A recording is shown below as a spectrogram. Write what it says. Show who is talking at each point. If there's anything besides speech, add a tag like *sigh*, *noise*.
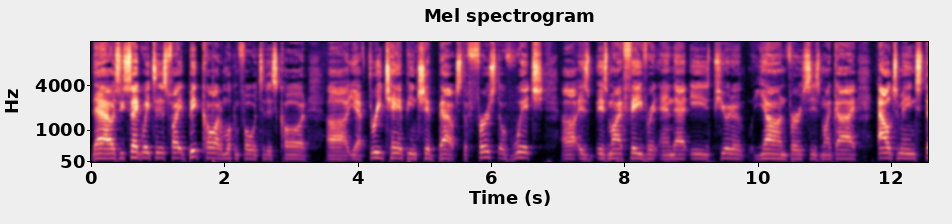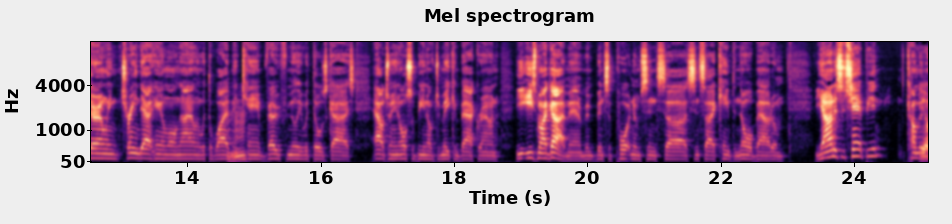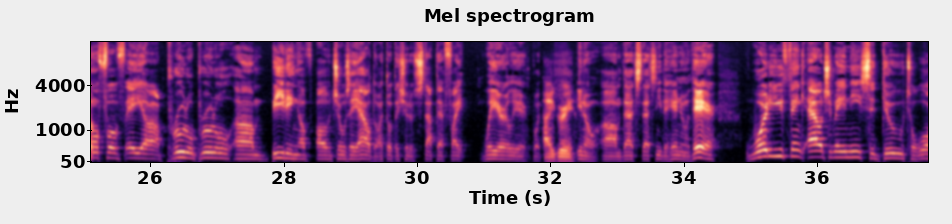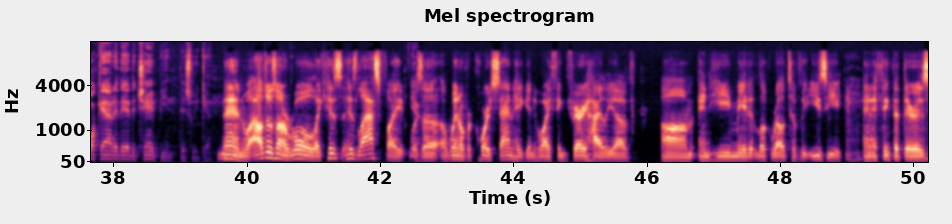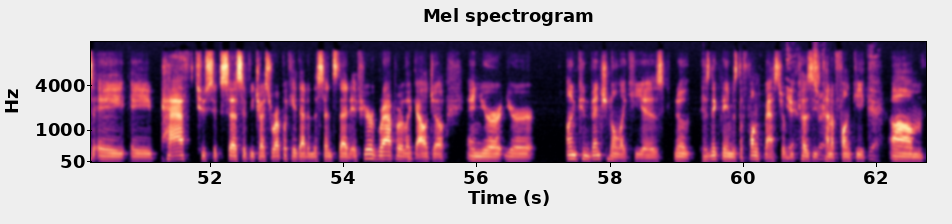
Speaker 1: Now, as we segue to this fight, big card. I'm looking forward to this card. Uh, you have three championship bouts. The first of which uh, is is my favorite, and that is Petr Yan versus my guy Aljamain Sterling, trained out here in Long Island with the Weidman mm-hmm. camp. Very familiar with those guys. Aljamain also being of Jamaican background. He, he's my guy, man. I've been, been supporting him since uh, since I came to know about him. Yan is a champion coming yep. off of a uh, brutal, brutal um, beating of, of Jose Aldo. I thought they should have stopped that fight way earlier. But
Speaker 2: I agree.
Speaker 1: You know, um, that's that's neither here nor there. What do you think Aljamain needs to do to walk out of there the champion this weekend?
Speaker 2: Man, well, Aldo's on a roll. Like his his last fight was yeah. a, a, win over Corey Sandhagen, who I think very highly of um, and he made it look relatively easy. Mm-hmm. And I think that there is a a path to success if he tries to replicate that in the sense that if you're a grappler like Aljo and you're you're unconventional like he is, you know, his nickname is the Funk Master yeah, because he's right. kind of funky.
Speaker 1: Yeah.
Speaker 2: Um,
